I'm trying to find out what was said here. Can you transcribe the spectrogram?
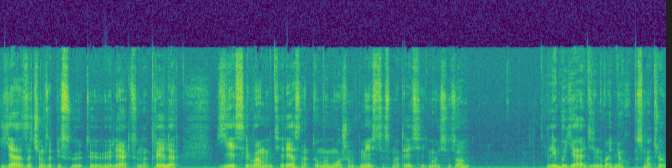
я зачем записываю эту реакцию на трейлер? Если вам интересно, то мы можем вместе смотреть седьмой сезон, либо я один в днях посмотрю.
